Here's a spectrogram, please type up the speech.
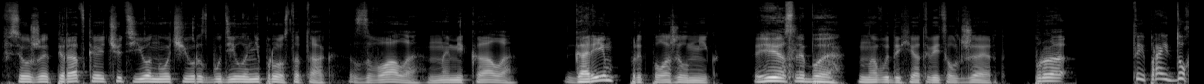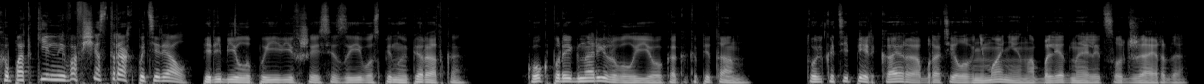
Все же пиратское чутье ночью разбудило не просто так. Звало, намекало. «Горим?» – предположил Мик. «Если бы...» – на выдохе ответил Джайрд. «Про...» «Ты, пройдоха подкильный, вообще страх потерял!» – перебила появившаяся за его спиной пиратка. Кок проигнорировал ее, как и капитан. Только теперь Кайра обратила внимание на бледное лицо Джайрда.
